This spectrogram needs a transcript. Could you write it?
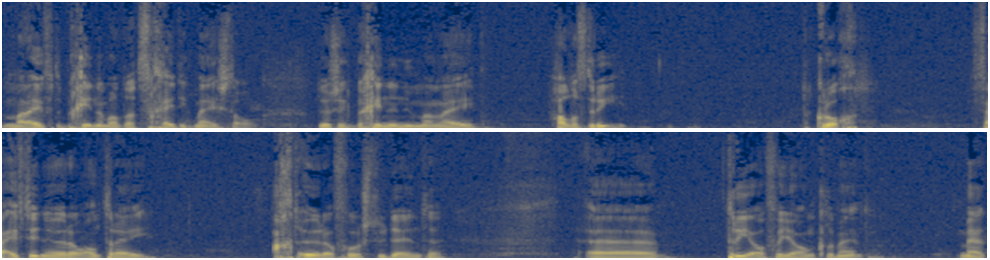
maar even te beginnen, want dat vergeet ik meestal. Dus ik begin er nu maar mee. Half drie. De krocht. 15 euro entree. 8 euro voor studenten. Eh, trio van Johan Clement. Met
